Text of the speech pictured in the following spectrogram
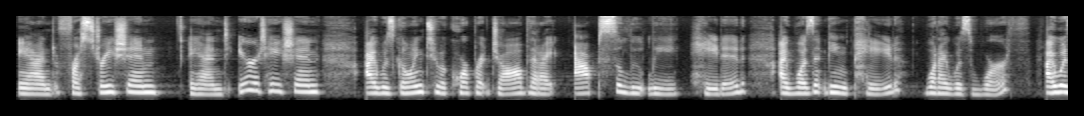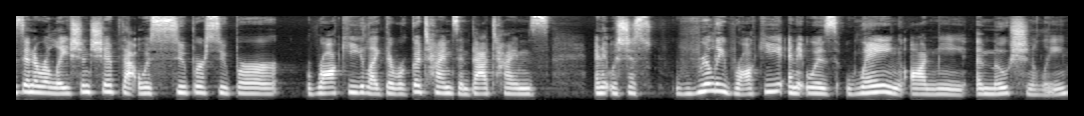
and frustration and irritation. I was going to a corporate job that I absolutely hated. I wasn't being paid what I was worth. I was in a relationship that was super, super rocky. Like there were good times and bad times, and it was just really rocky and it was weighing on me emotionally.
